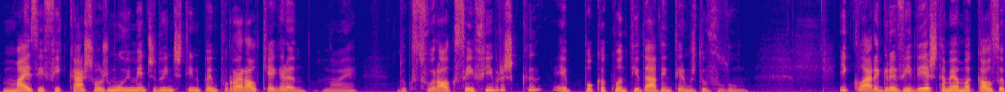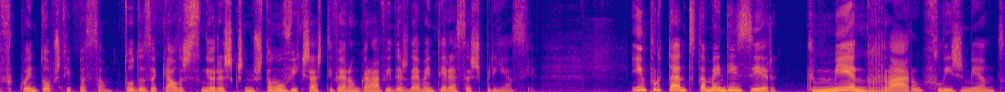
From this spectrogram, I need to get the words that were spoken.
mais eficazes são os movimentos do intestino para empurrar algo que é grande, não é? Do que se for algo sem fibras, que é pouca quantidade em termos de volume. E claro, a gravidez também é uma causa frequente de obstipação. Todas aquelas senhoras que nos estão a ouvir, que já estiveram grávidas, devem ter essa experiência. Importante também dizer que menos raro, felizmente,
